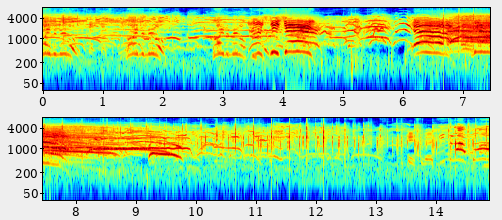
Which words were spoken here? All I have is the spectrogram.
Go in the middle. Go in the middle. Go in the middle. Yes, T.J.! Yeah! Yeah! Okay, so that. Keep it up, boys!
